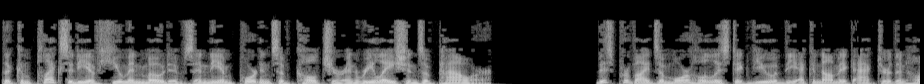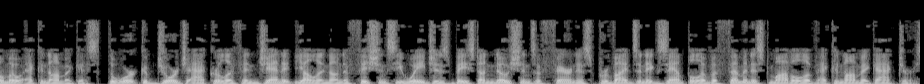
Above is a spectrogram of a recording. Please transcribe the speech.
The complexity of human motives and the importance of culture and relations of power." This provides a more holistic view of the economic actor than Homo economicus. The work of George Akerlof and Janet Yellen on efficiency wages based on notions of fairness provides an example of a feminist model of economic actors.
